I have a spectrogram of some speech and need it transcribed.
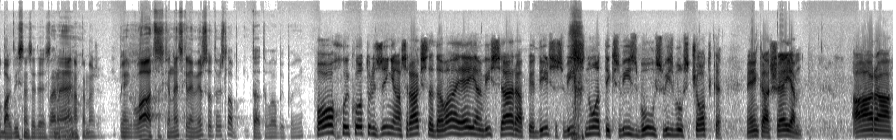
labāk distancēties nekā mežā. Lācis, ka neskrien virsū, tad viss labi. Tā tev vēl bija. Paga. Pohuj, ko tur ziņās raksta, vai ejam visi ārā pie dirzas. Viss notiks, viss būs, viss būs čotka. Vienkārši ejam ārā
